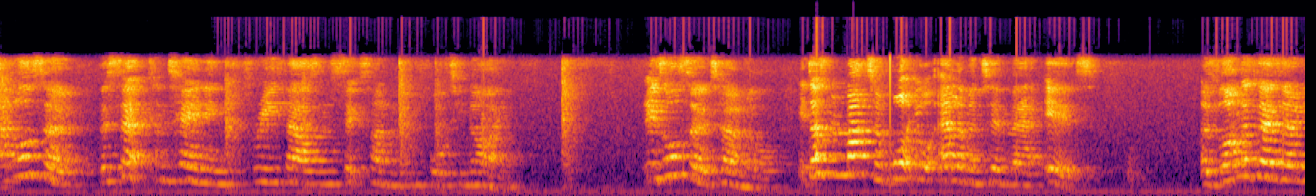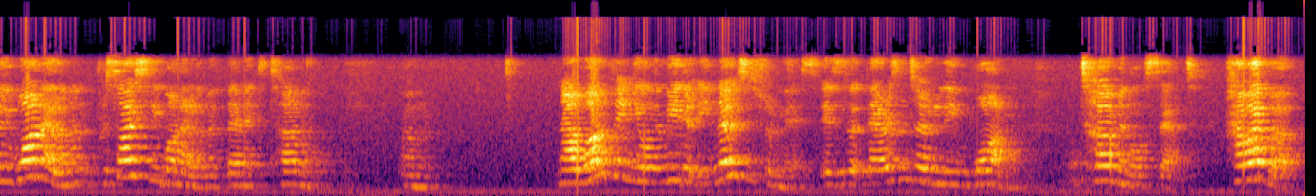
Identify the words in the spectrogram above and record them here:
And also, the set containing 3,649 is also terminal. It doesn't matter what your element in there is. As long as there's only one element, precisely one element, then it's terminal. Um, now, one thing you'll immediately notice from this is that there isn't only one terminal set. However,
